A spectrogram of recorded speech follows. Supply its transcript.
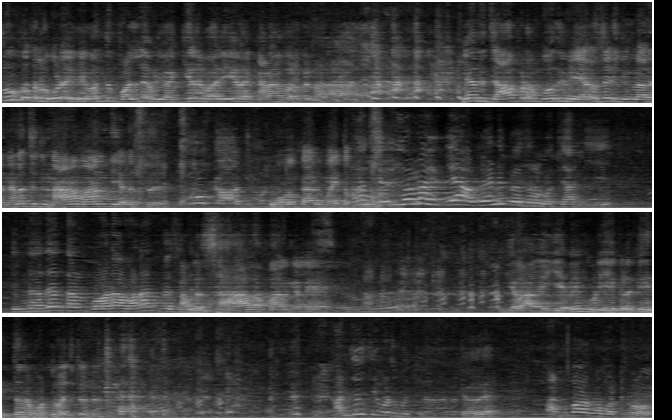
தூக்கத்துல கூட இங்க வந்து பல்ல இப்படி வைக்கிற மாதிரியே எனக்கு கனவு வருதுடா. நேற்று சாப்பிடும் போது இவன் இரசடிக்குங்களா அதை நினைச்சிட்டு நான் வாந்தி எடுத்து ஆனா மைத்த செல்லமா இப்பயே அப்படின்னு பேசுற நீ? என்னதான் இருந்தாலும் போடா வாடான்னு அவங்க பேசுற சாலை பாருங்களே. இங்க வாங்க எவன் குடியை கிடக்க இத்தனை பொட்டு வச்சுட்டு வந்திருக்க? அஞ்சு விடு மச்சான் என்னது? பண்பார்வப்பட்டுரும்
